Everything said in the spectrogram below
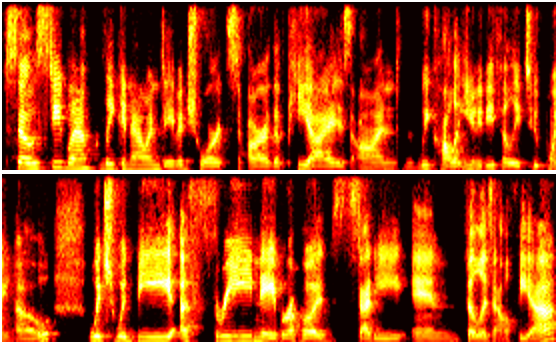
So Steve Lankenau and David Schwartz are the PIs on, we call it Unity Philly 2.0, which would be a three neighborhood study in Philadelphia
